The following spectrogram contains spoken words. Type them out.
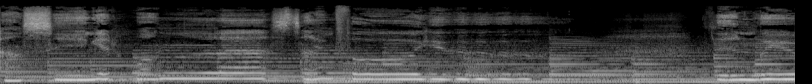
I'll sing it one last time for you. Then we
